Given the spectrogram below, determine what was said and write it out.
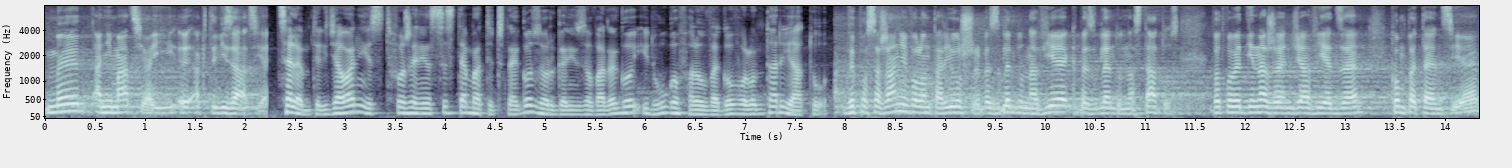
My animacja i aktywizacja. Celem tych działań jest stworzenie systematycznego, zorganizowanego i długofalowego wolontariatu. Wyposażanie wolontariuszy bez względu na wiek, bez względu na status w odpowiednie narzędzia, wiedzę, kompetencje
